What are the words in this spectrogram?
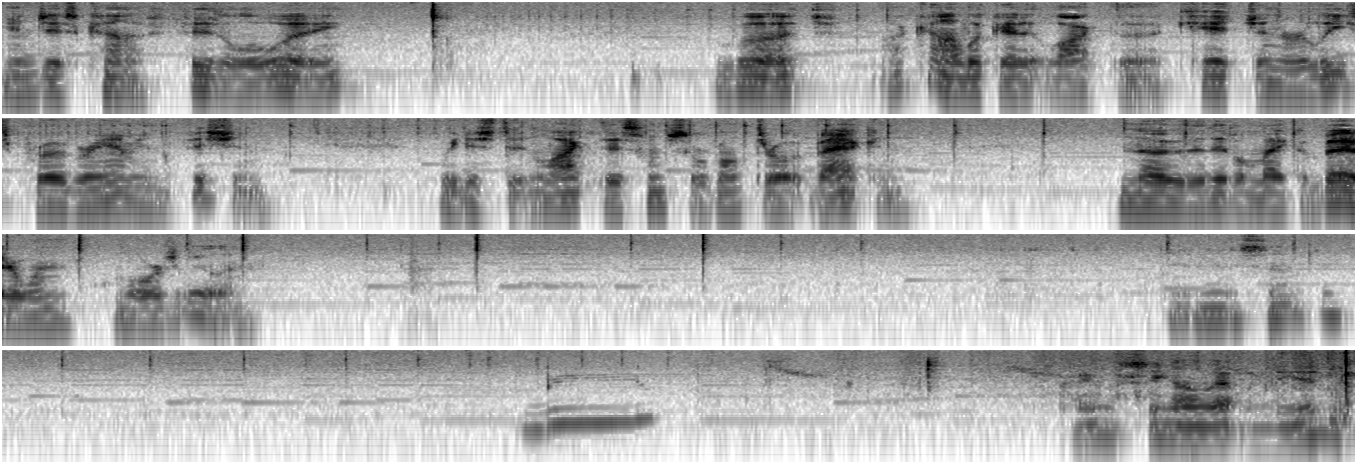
and just kind of fizzle away. But I kind of look at it like the catch and release program in fishing. We just didn't like this one, so we're going to throw it back and know that it'll make a better one, Lord's willing. Something? Okay, let's see how that one did.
